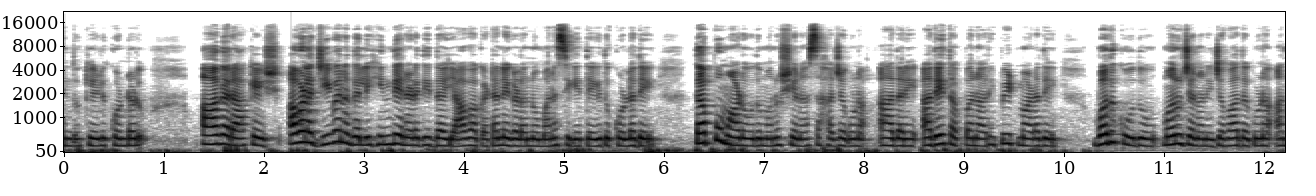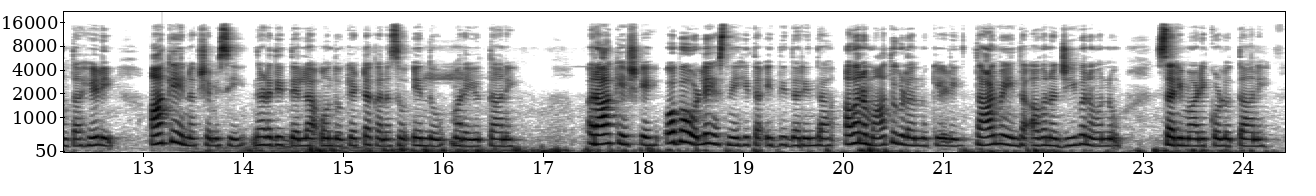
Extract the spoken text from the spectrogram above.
ಎಂದು ಕೇಳಿಕೊಂಡಳು. ಆಗ ರಾಕೇಶ್, ಅವಳ ಜೀವನದಲ್ಲಿ ಹಿಂದೆ ನಡೆದಿದ್ದ ಯಾವ ಘಟನೆಗಳನ್ನು ಮನಸ್ಸಿಗೆ ತೆಗೆದುಕೊಳ್ಳದೆ ತಪ್ಪು ಮಾಡುವುದು ಮನುಷ್ಯನ ಸಹಜ ಗುಣ. ಆದರೆ ಅದೇ ತಪ್ಪನ್ನು ರಿಪೀಟ್ ಮಾಡದೆ ಬದುಕುವುದು ಮನುಜನ ನಿಜವಾದ ಗುಣ ಅಂತ ಹೇಳಿ ಆಕೆಯನ್ನು ಕ್ಷಮಿಸಿ ನಡೆದಿದ್ದೆಲ್ಲ ಒಂದು ಕೆಟ್ಟ ಕನಸು ಎಂದು ಮರೆಯುತ್ತಾನೆ. ರಾಕೇಶ್ಗೆ ಒಬ್ಬ ಒಳ್ಳೆಯ ಸ್ನೇಹಿತ ಇದ್ದಿದ್ದರಿಂದ ಅವನ ಮಾತುಗಳನ್ನು ಕೇಳಿ ತಾಳ್ಮೆಯಿಂದ ಅವನ ಜೀವನವನ್ನು ಸರಿ ಮಾಡಿಕೊಳ್ಳುತ್ತಾನೆ.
